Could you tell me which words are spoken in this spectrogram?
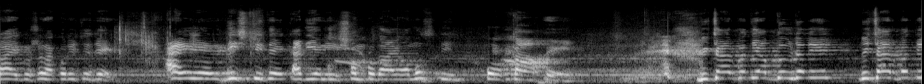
রায় ঘোষণা করেছে যে আইনের দৃষ্টিতে কাদিয়ানি সম্প্রদায় অমুসলিম ও কাপে বিচারপতি আব্দুল জলিল, বিচারপতি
